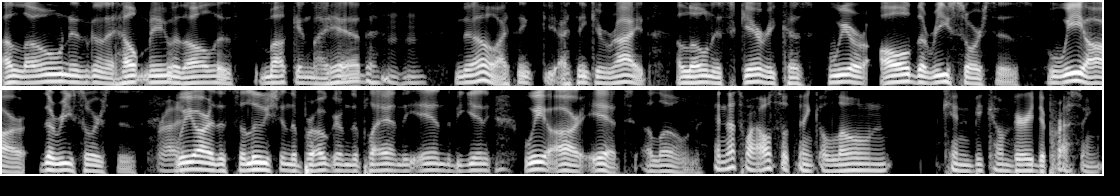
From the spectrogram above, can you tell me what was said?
alone is going to help me with all this muck in my head? hmm No, I think I think you're right. Alone is scary because we are all the resources. We are the resources. right. We are the solution, the program, the plan, the end, the beginning. We are it alone. And that's why I also think alone can become very depressing.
